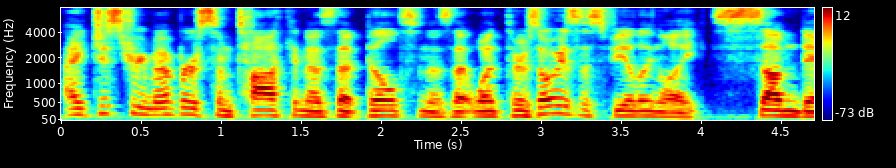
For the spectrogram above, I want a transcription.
I just remember some talking as that built and as that went, there's always this feeling like someday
